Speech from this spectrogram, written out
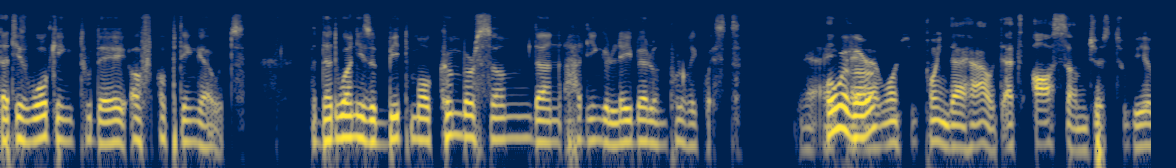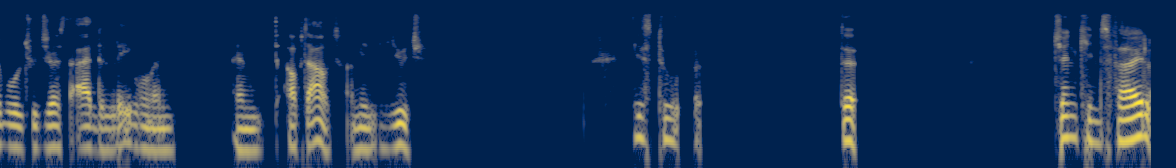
that is working today of opting out. But that one is a bit more cumbersome than adding a label on pull request Yeah, I- I- I However- want to point that out. That's awesome just to be able to just add the label and and opt out. I mean, huge. is to uh, the Jenkins file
